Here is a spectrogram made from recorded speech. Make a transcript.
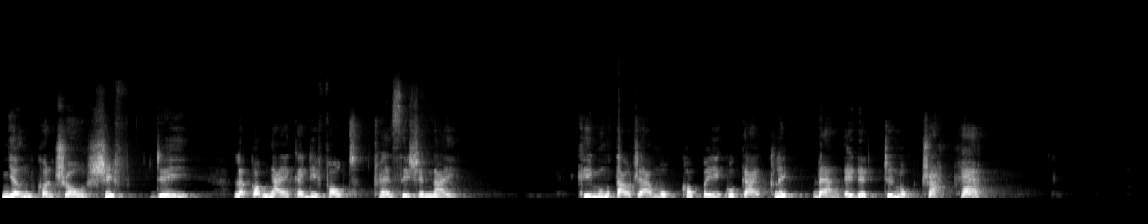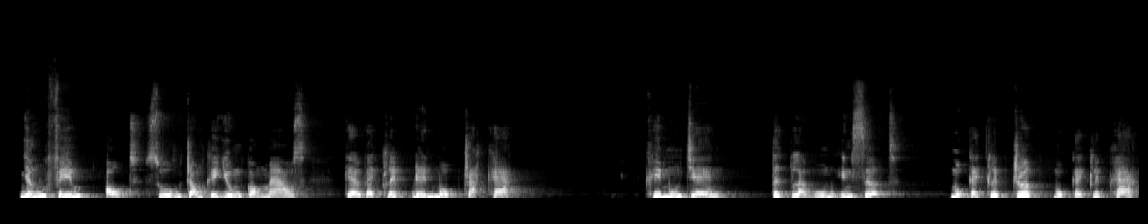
nhấn Ctrl Shift D là có ngay cái default transition này. Khi muốn tạo ra một copy của cái clip đang edit trên một track khác, nhấn phím Alt xuống trong khi dùng con mouse kéo cái clip đến một track khác khi muốn chèn, tức là muốn insert, một cái clip trước, một cái clip khác.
